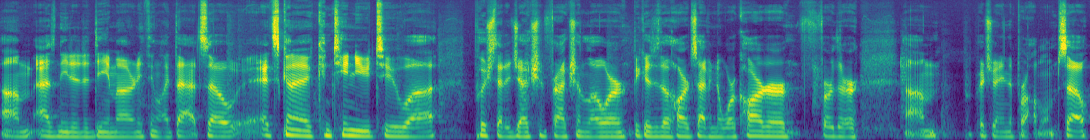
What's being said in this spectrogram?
um, as needed edema or anything like that. So it's going to continue to uh, push that ejection fraction lower because the heart's having to work harder, further um, perpetuating the problem. So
